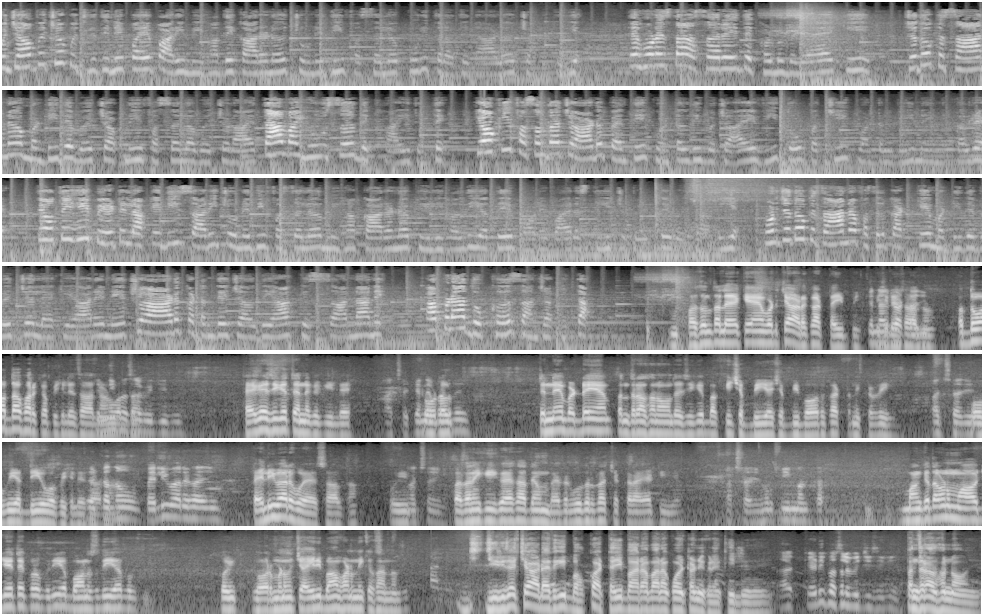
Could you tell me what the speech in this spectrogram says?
ਪੰਜਾਬ ਵਿੱਚ ਪਿਛਲੇ ਦਿਨੇ ਪਏ ਭਾਰੀ ਮੀਂਹਾਂ ਦੇ ਕਾਰਨ ਝੋਨੇ ਦੀ ਫਸਲ ਪੂਰੀ ਤਰ੍ਹਾਂ ਦੇ ਨਾਲ ਝੰਡੀ ਗਈ ਹੈ। ਤੇ ਹੁਣ ਇਸ ਦਾ ਅਸਰ ਇਹ ਦੇਖਣ ਨੂੰ ਮਿਲਿਆ ਹੈ ਕਿ ਜਦੋਂ ਕਿਸਾਨ ਮੰਡੀ ਦੇ ਵਿੱਚ ਆਪਣੀ ਫਸਲ ਵੇਚਣ ਆਏ ਤਾਂ ਮਾਯੂਸ ਦਿਖਾਈ ਦਿੱਤੇ। ਕਿਉਂਕਿ ਫਸਲ ਦਾ ਝਾੜ 35 ਕੁਇੰਟਲ ਦੀ ਬਜਾਏ 20 ਤੋਂ 25 ਕੁਇੰਟਲ ਵੀ ਨਹੀਂ ਨਿਕਲ ਰਿਹਾ। ਤੇ ਉੱਥੇ ਹੀ ਪੇਟ ਇਲਾਕੇ ਦੀ ਸਾਰੀ ਝੋਨੇ ਦੀ ਫਸਲ ਮੀਂਹਾਂ ਕਾਰਨ ਪੀਲੀ ਹਲਦੀ ਅਤੇ ਬੌਣੇ ਵਾਇਰਸ ਦੀ ਚਪੇਟ ਦੇ ਵਿੱਚ ਆ ਗਈ ਹੈ। ਹੁਣ ਜਦੋਂ ਕਿਸਾਨ ਫਸਲ ਕੱਟ ਕੇ ਮੰਡੀ ਦੇ ਵਿੱਚ ਲੈ ਕੇ ਆ ਰਹੇ ਨੇ ਝਾੜ ਕੱਟਣ ਦੇ ਚੱਲਦਿਆਂ ਕਿਸਾਨਾਂ ਨੇ ਆਪਣਾ ਦੁੱਖ ਸਾਂਝਾ ਕੀਤਾ। ਫਸਲ ਤਾਂ ਲੈ ਕੇ ਆਏ ਬਟ ਝਾੜ ਘੱਟ ਕਿੰਨਾ ਪਿਛਲੇ ਸਾਲ ਜੀ? ਅੱਧੋ ਅੱਧਾ ਫ਼ਰਕ ਆ ਪਿਛਲੇ ਸਾਲ ਕਿੰਨੀ ਨਾਲੋਂ ਫਸਲ। ਬੀਜੀ ਸੀ? ਹੈਗੇ ਸੀਗੇ 3 ਕਿੱਲੇ। ਅੱਛਾ ਕਿੰਨੇ Total- ਵੱਢਦੇ? ਤਿੰਨੇ ਵੱਡੇ ਆ 1500 ਆਉਂਦੇ ਸੀਗੇ ਬਾਕੀ 26 ਆ 26 ਬਹੁਤ ਘੱਟ ਨਿਕਲ ਰਹੀ। ਅੱਛਾ ਜੀ। ਉਹ ਵੀ ਅੱਧੀ ਹੋਆ ਪਿਛਲੇ ਇਹ ਸਾਲ ਨਾਲੋਂ। ਕਦੋਂ ਪਹਿਲੀ ਵਾਰ ਹੋਇਆ ਜੀ? ਪਹਿਲੀ ਵਾਰ ਹੋਇਆ ਇਸ ਸਾਲ ਤਾਂ। ਕੋਈ ਅੱਛਾ ਜੀ। ਪਤਾ ਨਹੀਂ ਕੀ ਕਹਿ ਸਕਦੇ ਹਾਂ ਵੈਦਰ ਵੂਦਰ ਦਾ ਚੱਕਰ ਆਇਆ ਕੀ ਆ। ਅੱਛਾ ਜੀ ਹੁਣ ਕੀ ਮੰਗ ਕਰ ਮੰਗ ਤਾਂ ਹੁਣ ਮੁਆਵਜ਼ੇ ਤੇ ਪਰ ਵਧੀਆ ਬੋਨਸ ਦੀ ਆ ਕੋਈ ਗਵਰਨਮੈਂਟ ਨੂੰ ਚਾਹੀਦੀ ਬਾਹ ਫੜਨੀ ਕਿਸਾਨਾਂ ਦੀ। ਜੀਰੀ ਦਾ ਝਾੜ ਐਤਕੀ ਬਹੁਤ ਘੱਟ ਹੈ ਜੀ 12 12 ਕੁਇੰਟਲ ਨਿਕਲੇ ਕਿੱਲੇ ਦੇ। ਅਹ ਕਿਹੜੀ ਫਸਲ ਬੀਜੀ ਸੀਗੀ? 1509 ਜੀ।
